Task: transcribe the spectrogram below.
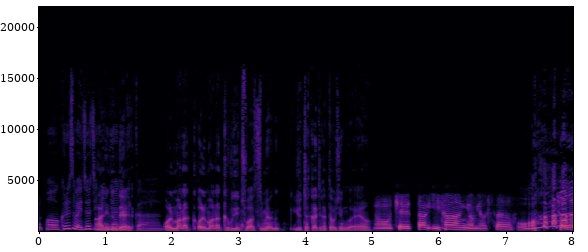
예. 어, 그래서 맺어진 아니 근데 인연이니까. 얼마나 얼마나 그분이 좋았으면 유타까지 갔다 오신 거예요? 어, 제딱 이상형이었어요. 저는,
